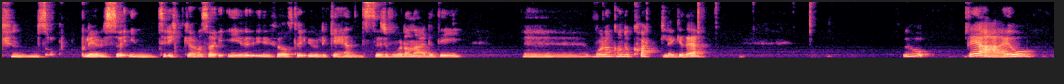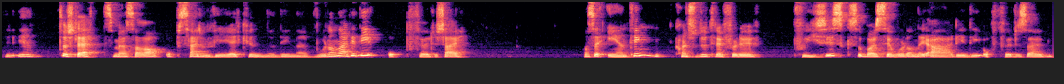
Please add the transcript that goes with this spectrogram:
kundens opplevelse og inntrykk altså i, i, forhold til ulike hendelser, hvordan de eh, Hvordan kan du kartlegge det? Jo, det er jo rett og slett, som jeg sa, observer kundene dine. Hvordan er det de oppfører seg? Altså én ting, kanskje du treffer dem fysisk, så bare se hvordan de er de oppfører seg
